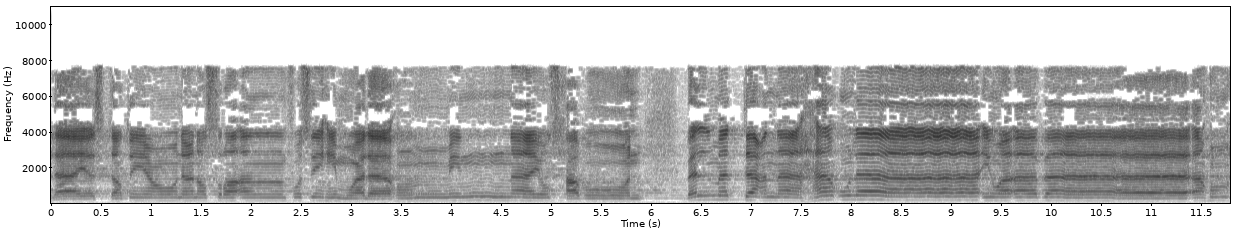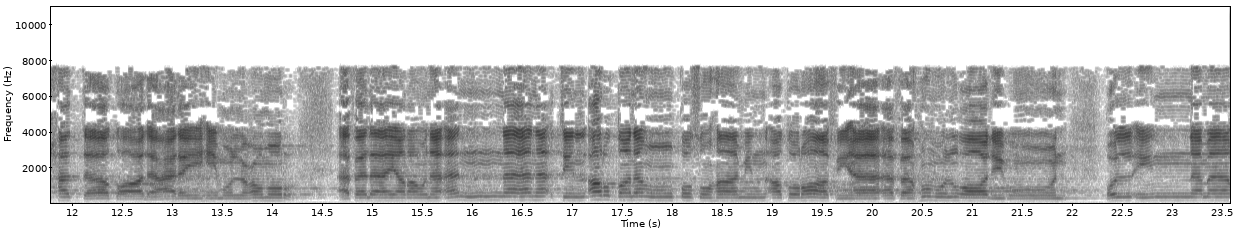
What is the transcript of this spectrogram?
لا يستطيعون نصر أنفسهم ولا هم منا يصحبون بل متعنا هؤلاء وآباءهم حتى طال عليهم العمر أفلا يرون أنا نأتي الأرض ننقصها من أطرافها أفهم الغالبون قل إنما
